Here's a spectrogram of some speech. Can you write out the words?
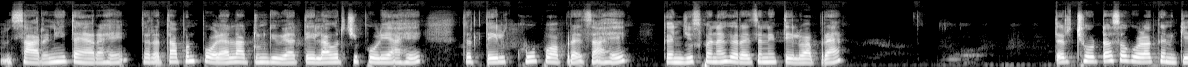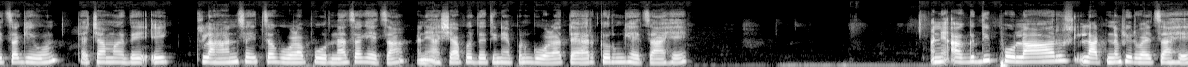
सारणही तयार आहे. तर आता आपण पोळ्या लाटून घेऊया. तेलावरची पोळी आहे. तर तेल खूप वापरायचं आहे. कंजूसपणा करायचा नाही तेल वापरा. तर छोटासा गोळा कणकेचा घेऊन त्याच्यामध्ये एक लहान साईजचा गोळा पुरणाचा घ्यायचा आणि अशा पद्धतीने आपण गोळा तयार करून घ्यायचा आहे. आणि अगदी फोलार लाटणं फिरवायचं आहे.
